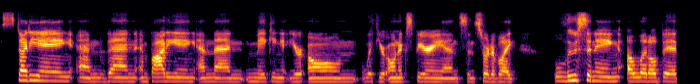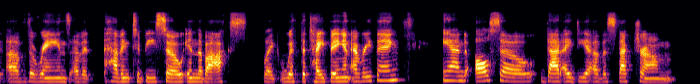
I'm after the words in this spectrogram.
studying and then embodying and then making it your own with your own experience and sort of like loosening a little bit of the reins of it having to be so in the box like with the typing and everything. And also that idea of a spectrum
